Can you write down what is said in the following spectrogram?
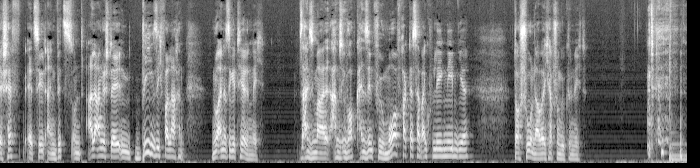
Der Chef erzählt einen Witz und alle Angestellten biegen sich vor Lachen. Nur eine Sekretärin nicht. Sagen Sie mal, haben Sie überhaupt keinen Sinn für Humor? fragt deshalb ein Kollege neben ihr. Doch schon, aber ich habe schon gekündigt.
